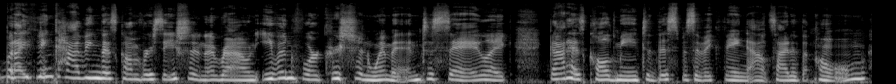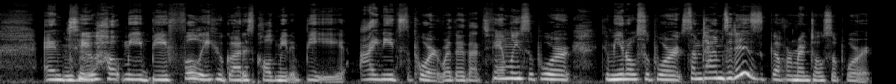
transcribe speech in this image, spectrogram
but I think having this conversation around, even for Christian women, to say, like, God has called me to this specific thing outside of the home and mm-hmm. to help me be fully who God has called me to be, I need support, whether that's family support, communal support. Sometimes it is governmental support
